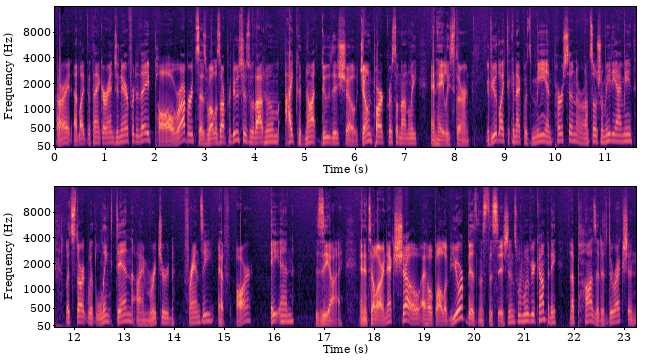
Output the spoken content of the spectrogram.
All right, I'd like to thank our engineer for today, Paul Roberts, as well as our producers without whom I could not do this show Joan Park, Crystal Nunley, and Haley Stern. If you'd like to connect with me in person or on social media, I mean, let's start with LinkedIn. I'm Richard Franzi, F R A N ZI. And until our next show, I hope all of your business decisions will move your company in a positive direction.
